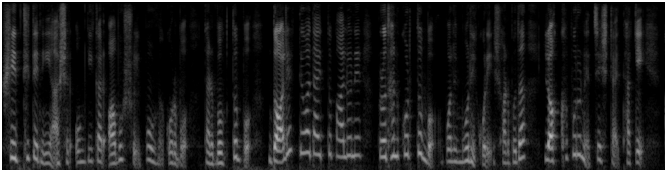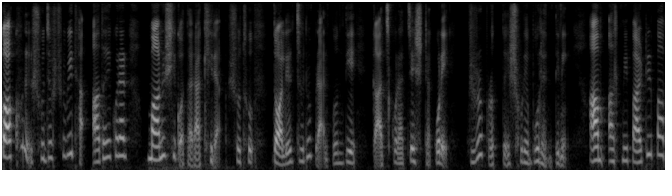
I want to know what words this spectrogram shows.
সিদ্ধিতে নিয়ে আসার অঙ্গীকার অবশ্যই পূর্ণ করব। তার বক্তব্য, দলের দেওয়া দায়িত্ব পালনের প্রধান কর্তব্য বলে মনে করি সর্বদা লক্ষ্য পূরণের চেষ্টায় থাকে। কখনোই সুযোগ সুবিধা আদায় করার মানসিকতা রাখি না। শুধু দলের জন্য প্রাণপণ দিয়ে কাজ করার চেষ্টা করে দৃঢ় প্রত্যয় সুরে বলেন তিনি। আম আদমি পার্টির পাপ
